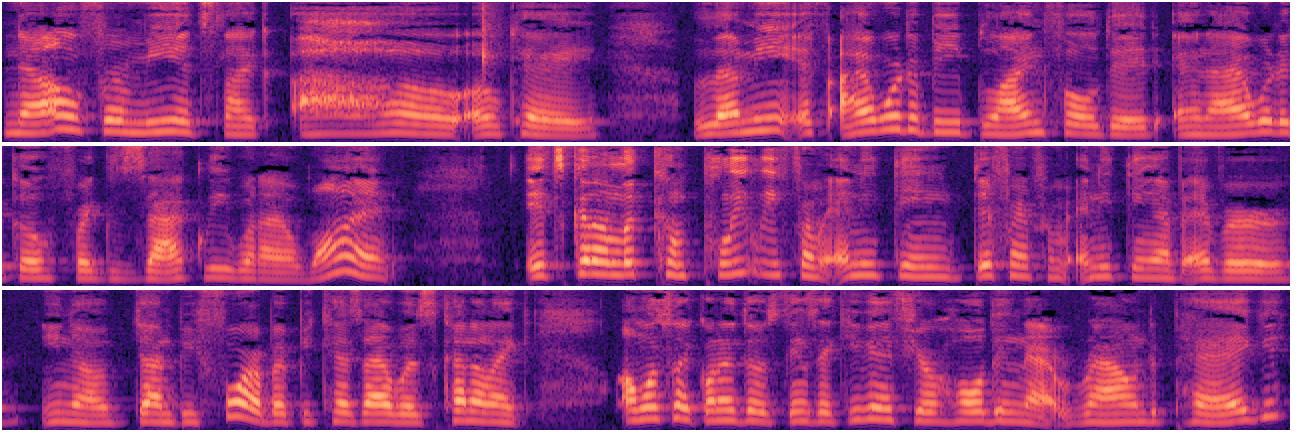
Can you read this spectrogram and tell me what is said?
now for me, it's like, oh, okay. Let me, if I were to be blindfolded and I were to go for exactly what I want, it's going to look completely from anything different from anything I've ever, you know, done before. But because I was kind of like, almost like one of those things, like even if you're holding that round peg,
